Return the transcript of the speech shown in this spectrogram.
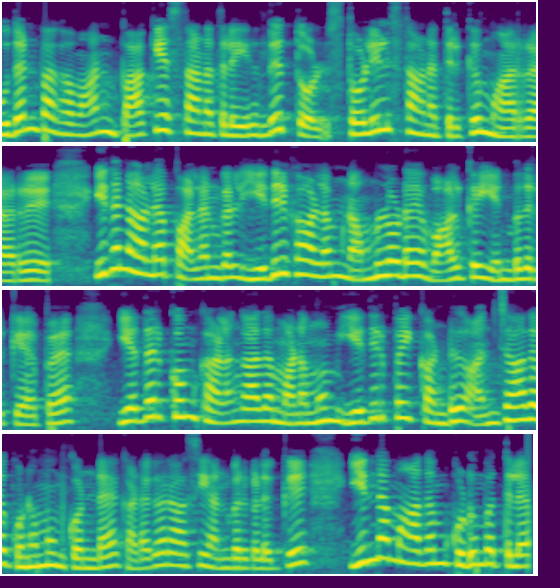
புதன் பகவான் பாக்கியஸ்தானத்தில் இருந்து தொல் தொழில் ஸ்தானத்திற்கு மாறுறாரு. இதனால் பலன்கள் எதிர்காலம் நம்மளோட வாழ்க்கை என்பதற்கேற்ப எதற்கும் கலங்காத மனமும் எதிர்ப்பை கண்டு அஞ்சாத குணமும் கொண்ட கடகராசி அன்பர்களுக்கு இந்த மாதம் குடும்பத்தில்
